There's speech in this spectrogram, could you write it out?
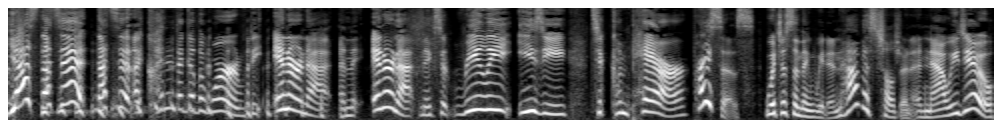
yes, that's it. That's it. I couldn't think of the word. The internet. And the internet makes it really easy to compare prices, which is something we didn't have as children. And now we do.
